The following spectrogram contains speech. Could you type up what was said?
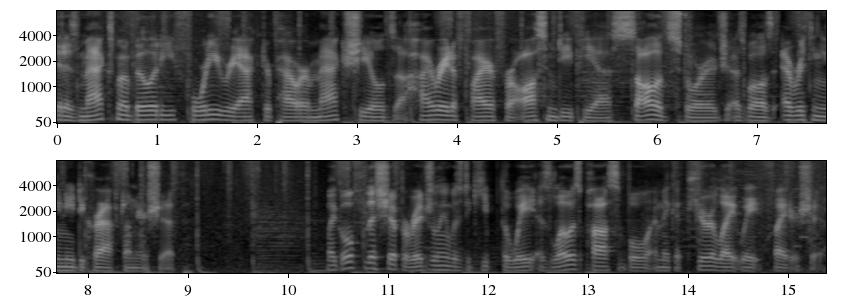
It has max mobility, 40 reactor power, max shields, a high rate of fire for awesome DPS, solid storage, as well as everything you need to craft on your ship. My goal for this ship originally was to keep the weight as low as possible and make a pure lightweight fighter ship.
